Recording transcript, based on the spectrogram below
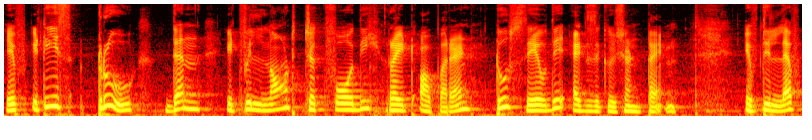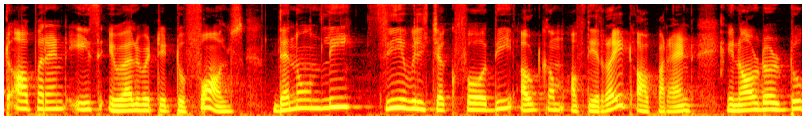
If it is true, then it will not check for the right operand to save the execution time. if the left operand is evaluated to false then only C will check for the outcome of the right operand in order to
